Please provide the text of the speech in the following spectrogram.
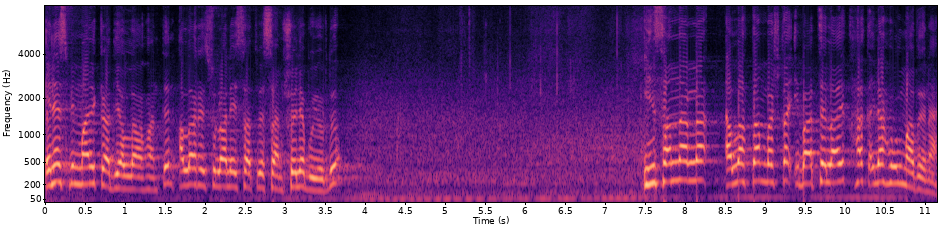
Enes bin Malik radıyallahu anh'ten Allah Resulü aleyhisselatü vesselam şöyle buyurdu. İnsanlarla Allah'tan başka ibadete layık hak ilah olmadığına,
